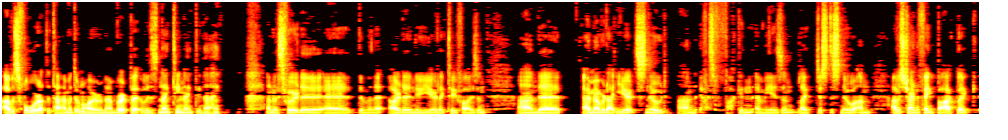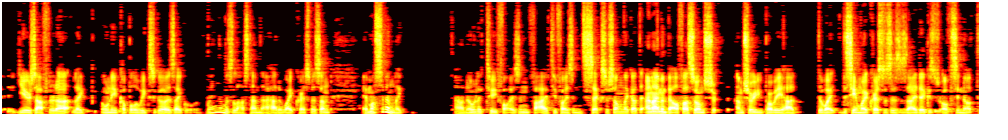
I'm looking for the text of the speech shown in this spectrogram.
I was four at the time. I don't know how I remember it, but it was 1999, and it was for the uh the or the New Year, like 2000, and. uh I remember that year it snowed and it was fucking amazing, like just the snow. And I was trying to think back, like years after that, like only a couple of weeks ago. I was like, when was the last time that I had a white Christmas? And it must have been like I don't know, like two thousand five, two thousand six, or something like that. And I'm in Belfast, so I'm sure I'm sure you probably had the white the same white Christmases as I did, because obviously not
